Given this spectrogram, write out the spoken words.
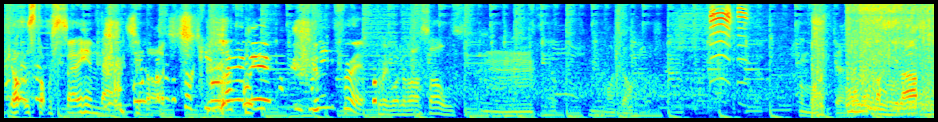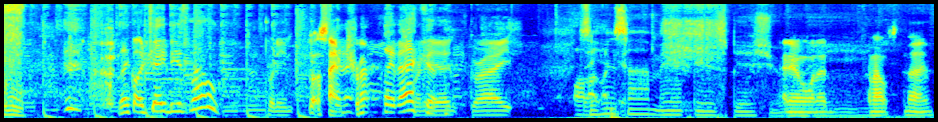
Gotta stop saying that, Josh. Fucking come in for it. Probably one of our souls. Mm. Oh my god. Oh my god. Lucky lad. They got a Jamie as well. Brilliant. Got the same trip. Same haircut. Brilliant. Great. Oh, I like. I met this special. Anyone want to pronounce the name?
